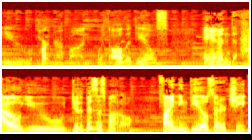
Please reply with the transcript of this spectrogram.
you partner up on with all the deals and how you do the business model. Finding deals that are cheap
